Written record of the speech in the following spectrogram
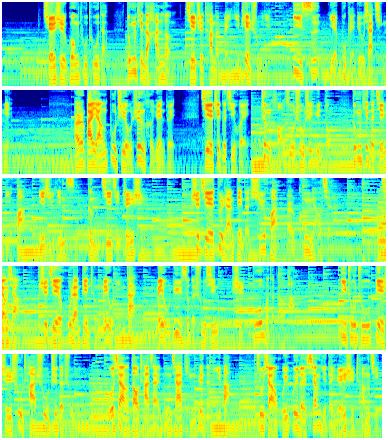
全是光秃秃的。冬天的寒冷揭吃它们每一片树叶，一丝也不给留下情面。而白杨不只有任何怨怼，借这个机会正好做瘦身运动，冬天的简笔画也许因此更接近真实。世界顿然变得虚幻而空渺起来。想想，世界忽然变成没有林带。没有绿色的舒心是多么的可怕！一株株变身树杈树枝的树木，活像倒插在农家庭院的篱笆，就像回归了乡野的原始场景，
